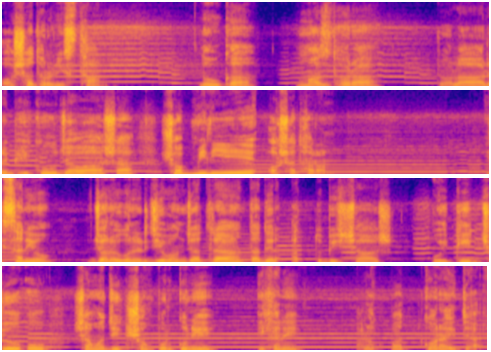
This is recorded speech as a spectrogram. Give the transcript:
অসাধারণ স্থান। নৌকা, মাছ ধরা, ট্রলার ভিকু যাওয়া আসা সব মিলিয়ে অসাধারণ। স্থানীয় জনগণের জীবনযাত্রা, তাদের আত্মবিশ্বাস, ঐতিহ্য ও সামাজিক সম্পর্ক নিয়ে এখানে আলোকপাত করাই যায়।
